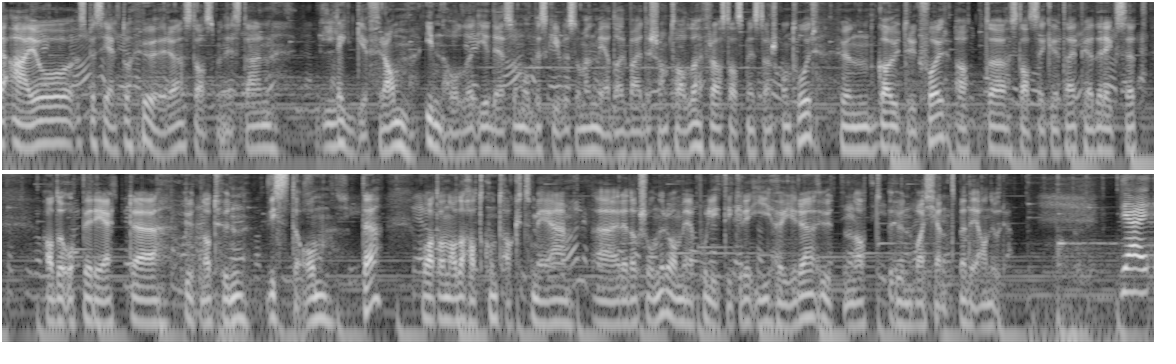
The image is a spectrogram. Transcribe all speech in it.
Det er jo spesielt å høre statsministeren legge fram innholdet i det som må beskrives som en medarbeidersamtale fra statsministerens kontor. Hun ga uttrykk for at eh, statssekretær Peder Egseth hadde operert eh, uten at hun visste om det, og at han hadde hatt kontakt med eh, redaksjoner og med politikere i Høyre uten at hun var kjent med det han gjorde. Jeg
